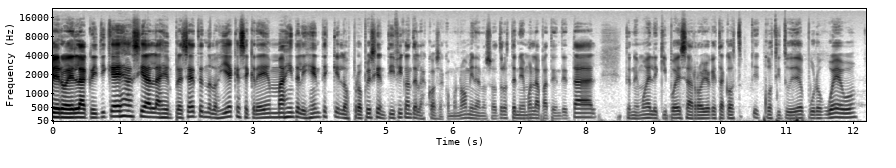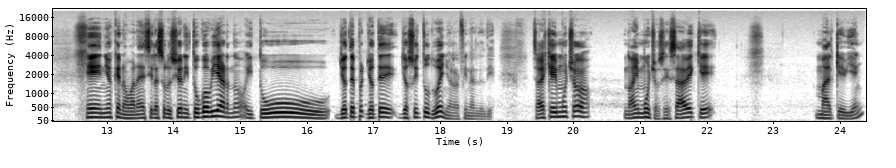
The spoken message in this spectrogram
Pero eh, la crítica es hacia las empresas de tecnología que se creen más inteligentes que los propios científicos ante las cosas. Como no, mira, nosotros tenemos la patente tal, tenemos el equipo de desarrollo que está eh, constituido de puros huevos, genios que nos van a decir la solución. Y tu gobierno, y tú, yo te, yo te, yo soy tu dueño al final del día. Sabes que hay muchos, no hay muchos, se sabe que mal que bien,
